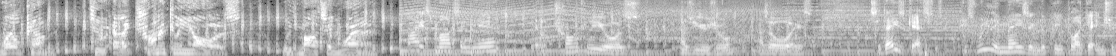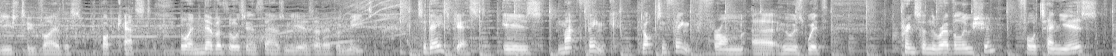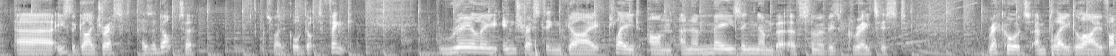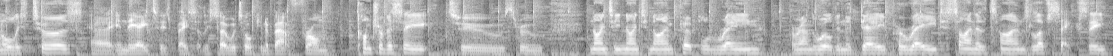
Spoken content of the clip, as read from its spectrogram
Welcome to Electronically Yours with Martyn Ware. Hi, it's Martin here. Electronically yours, as usual, as always. Today's guest, it's really amazing the people I get introduced to via this podcast who I never thought in a thousand years I'd ever meet. Today's guest is Matt Fink, Dr. Fink, from uh, who was with Prince and the Revolution for 10 years. Uh, he's the guy dressed as a doctor. That's why he's called Dr. Fink. Really interesting guy, played on an amazing number of some of his greatest records and played live on all his tours uh, in the 80s, basically. So we're talking about from Controversy to through 1999, Purple Rain, Around the World in a Day, Parade, Sign of the Times, Lovesexy,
